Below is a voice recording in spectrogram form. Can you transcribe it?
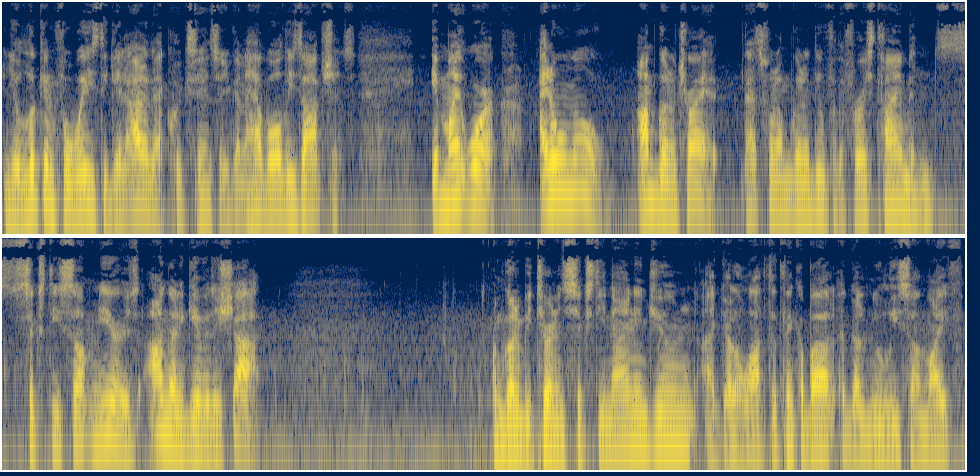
and you're looking for ways to get out of that quicksand. So you're going to have all these options. It might work. I don't know. I'm going to try it. That's what I'm going to do for the first time in 60 something years. I'm going to give it a shot. I'm going to be turning 69 in June. I got a lot to think about. I've got a new lease on life.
